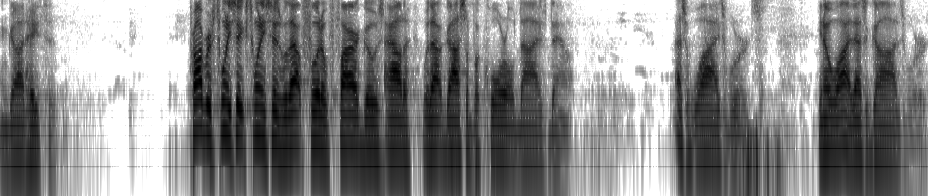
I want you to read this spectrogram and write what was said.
And God hates it. Proverbs 26 20 says, Without foot, a fire goes out, without gossip, a quarrel dies down. That's wise words. You know why? That's God's word.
